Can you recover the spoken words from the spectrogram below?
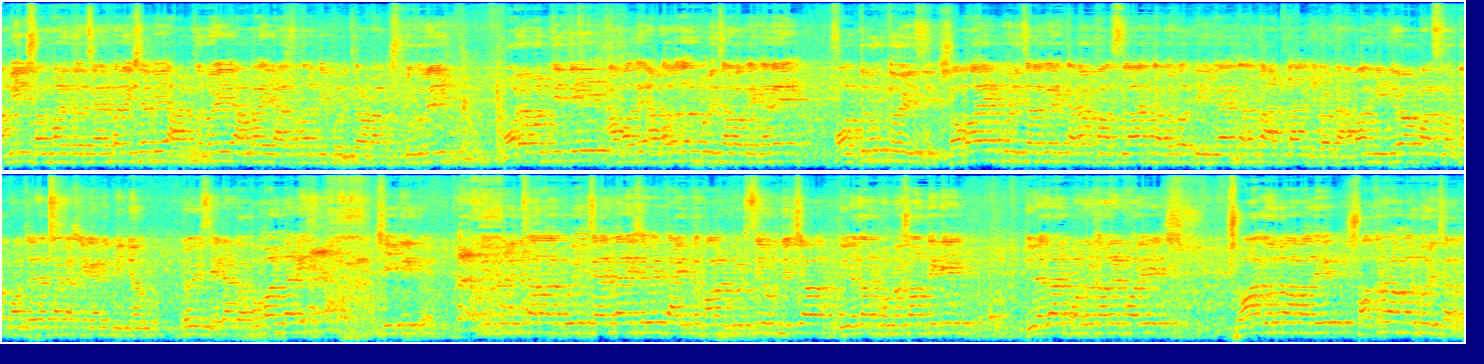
আমি সম্মানিত চেয়ারম্যান হিসেবে আটজন হয়ে আমরা এই হাসপাতালটি পরিচালনা শুরু করি। পরবর্তীতে আমাদের আঠারো জন পরিচালক এখানে অন্তর্ভুক্ত হয়েছে। সবাই পরিচালকের কারও পাঁচ লাখ, কারও বা তিন লাখ, কারও বা আট লাখ এভাবে আমার নিজেরও পাঁচ লক্ষ পঞ্চাশ হাজার টাকা সেখানে বিনিয়োগ রয়েছে। এটা ডকুমেন্টারি স্বীকৃত। পরিচালক, ওই চেয়ারম্যান হিসেবে দায়িত্ব পালন করছি। উনিশশো, দুই সাল থেকে। দুই হাজার পনেরো সালের পরে সোহাগ হলো আমাদের সতেরো নম্বর পরিচালক।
